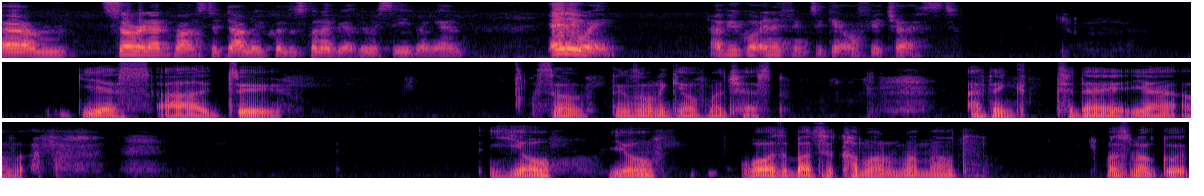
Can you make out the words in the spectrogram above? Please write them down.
Um, sorry in advance to Dalu because it's gonna be at the receiving end. Anyway, have you got anything to get off your chest? Yes, I do. So things I want to get off my chest. I think today, yeah, I've, I've yo, yo, what was about to come out of my mouth was not good.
